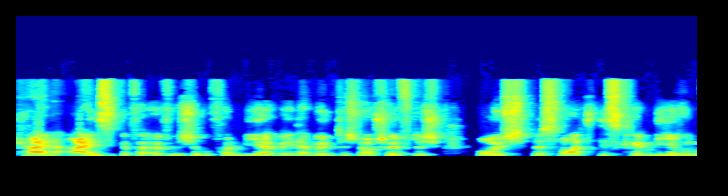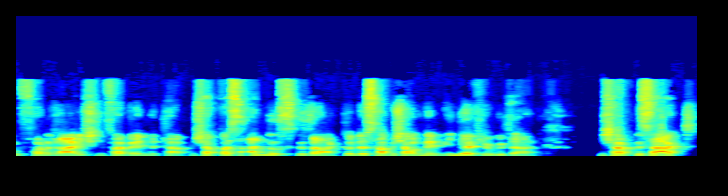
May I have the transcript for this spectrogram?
keine einzige Veröffentlichung von mir, weder mündlich noch schriftlich, wo ich das Wort Diskriminierung von Reichen verwendet habe. Ich habe was anderes gesagt und das habe ich auch in dem Interview gesagt. Ich habe gesagt,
